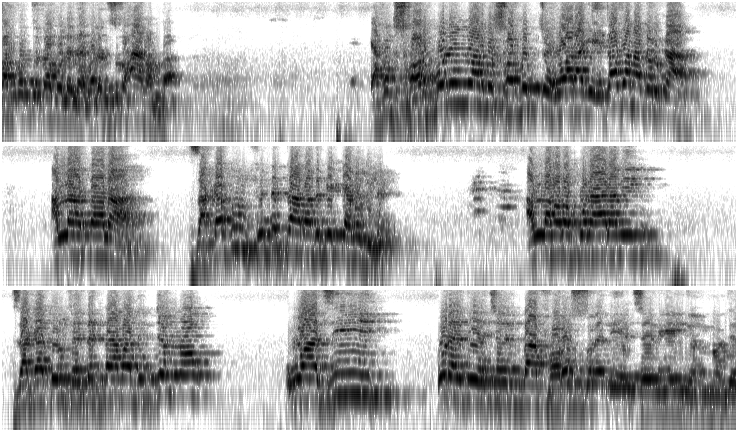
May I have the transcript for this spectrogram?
সর্বোচ্চটা বলে দেয়। বলেন সুবাহান আল্লাহ এখন সর্বনিম্ন আর সর্বোচ্চ হওয়ার আগে এটা জানা দরকার। আল্লাহ তাআলা জাকাতুল ফিতরটা আমাদেরকে কেন দিলেন? আল্লাহ রাব্বুল আলামিন জাকাতুল ফিতরটা আমাদের জন্য ওয়াজিব করে দিয়েছেন বা ফরজ করে দিয়েছেন, এই জন্য যে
